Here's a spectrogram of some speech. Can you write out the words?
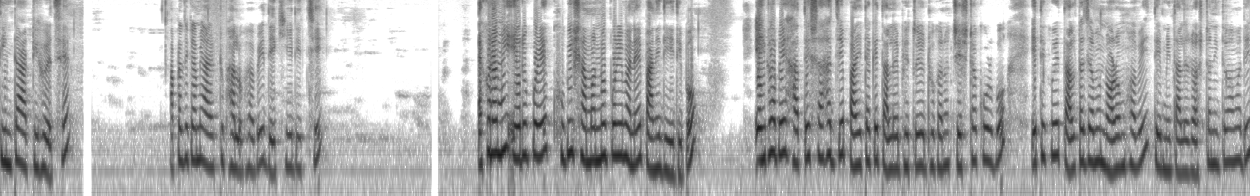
তিনটা আটি হয়েছে। আপনাদেরকে আমি আরেকটু ভালোভাবে দেখিয়ে দিচ্ছি। এখন আমি এর উপরে খুবই সামান্য পরিমাণে পানি দিয়ে দিব। এইভাবে হাতের সাহায্যে পানিটাকে তালের ভেতরে ঢোকানোর চেষ্টা করব। এতে করে তালটা যেমন নরম হবে, তেমনি তালের রসটা নিতেও আমাদের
